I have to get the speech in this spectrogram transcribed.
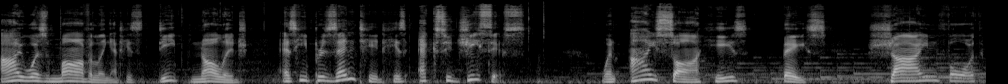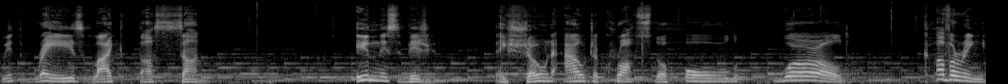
I was marveling at his deep knowledge as he presented his exegesis when I saw his face shine forth with rays like the sun. In this vision, they shone out across the whole world, covering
